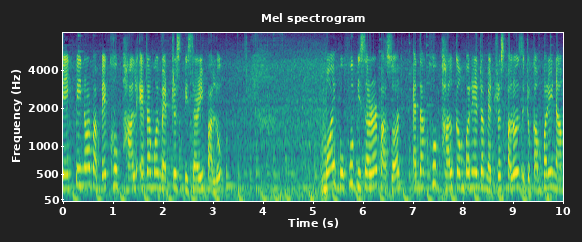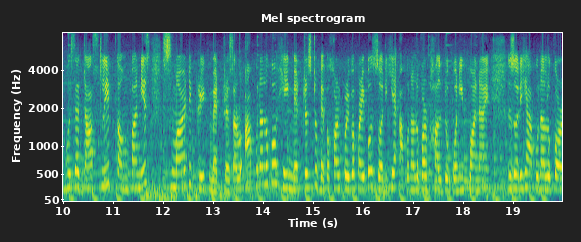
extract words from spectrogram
বেক পেইনৰ বাবে খুব ভাল এটা মই মেট্ৰেছ বিচাৰি পালোঁ। মই বহু বিচাৰাৰ পাছত এটা খুব ভাল কোম্পানীৰ এটা মেট্ৰেছ পালোঁ যিটো কোম্পানীৰ নাম হৈছে the sleep company's smart grid mattress আৰু আপোনালোকেও সেই মেট্ৰেছটো ব্যৱহাৰ কৰিব পাৰিব যদিহে আপোনালোকৰ ভাল টোপনি হোৱা নাই। যদিহে আপোনালোকৰ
